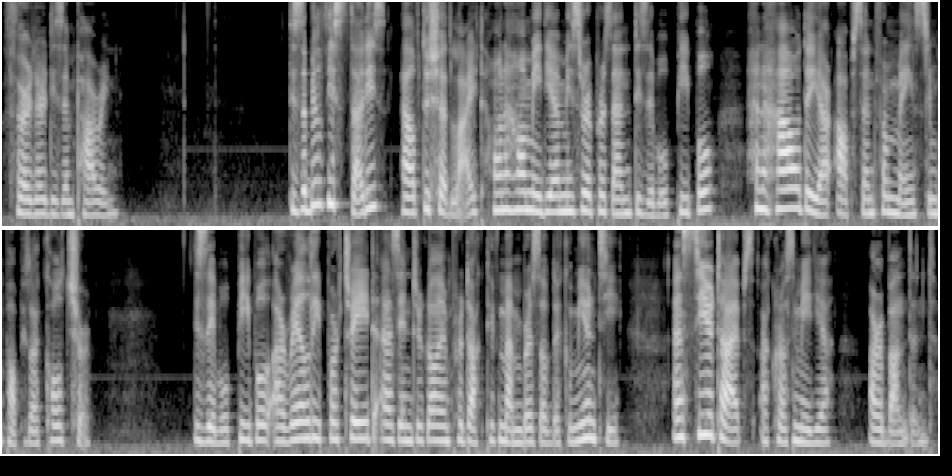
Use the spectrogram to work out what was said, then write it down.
further disempowering. Disability studies help to shed light on how media misrepresent disabled people and how they are absent from mainstream popular culture. Disabled people are rarely portrayed as integral and productive members of the community, and stereotypes across media are abundant.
